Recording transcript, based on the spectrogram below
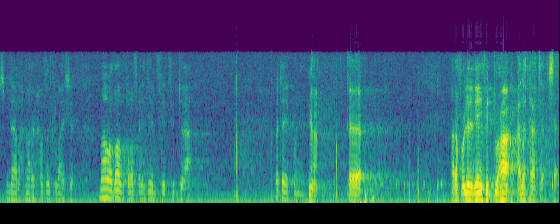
بسم الله الرحمن الرحيم. حفظك الله يا شيخ. ما هو ضابط رفع اليدين في, في الدعاء؟ متى يكون يعني؟ نعم. آه رفع اليدين في الدعاء على ثلاثة أقسام.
